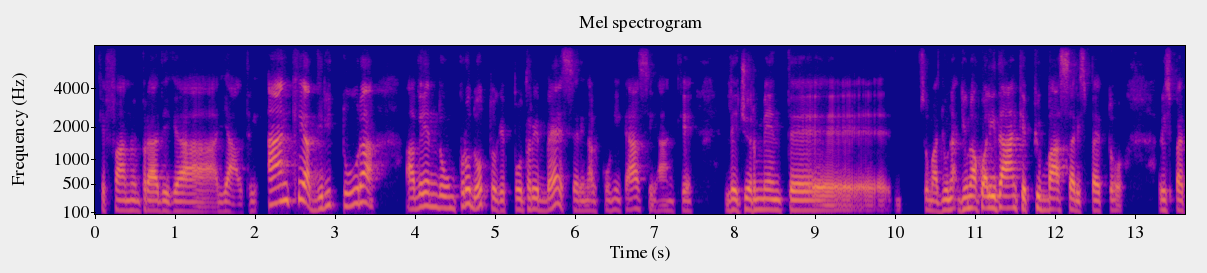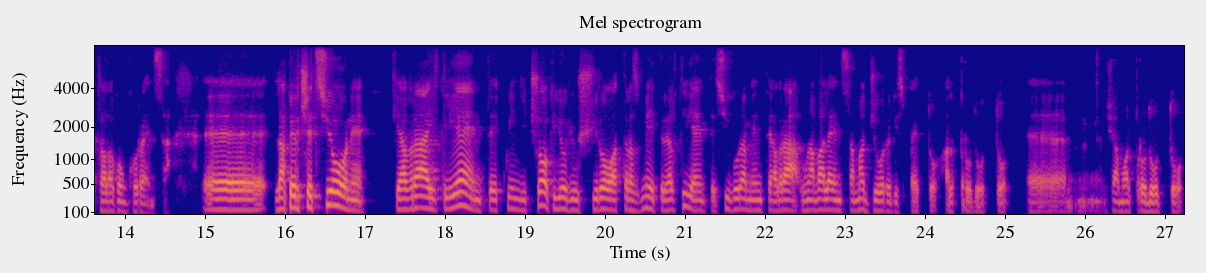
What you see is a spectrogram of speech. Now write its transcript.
che fanno in pratica gli altri, anche addirittura avendo un prodotto che potrebbe essere in alcuni casi anche leggermente insomma di una, di una qualità anche più bassa rispetto, rispetto alla concorrenza. Eh, la percezione che avrà il cliente quindi ciò che io riuscirò a trasmettere al cliente sicuramente avrà una valenza maggiore rispetto al prodotto, eh, diciamo al prodotto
